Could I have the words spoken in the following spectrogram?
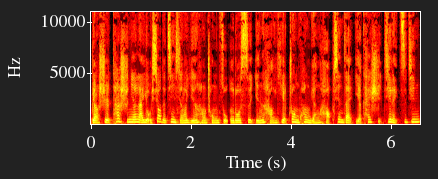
表示他十年来有效地进行了银行重组，俄罗斯银行业状况良好，现在也开始积累资金。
